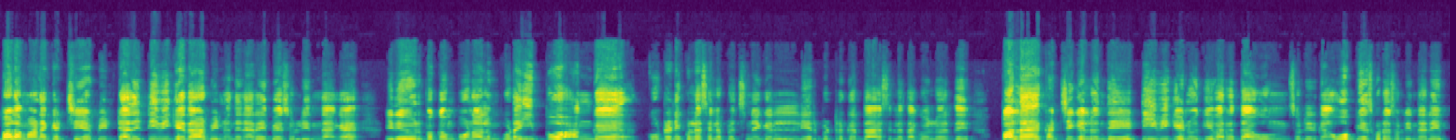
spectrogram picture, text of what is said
பலமான கட்சி. அப்படின்ட்டு. அது டிவிக்கே தான் அப்படின்னு வந்து நிறைய பேர் சொல்லியிருந்தாங்க. இது ஒரு பக்கம் போனாலும் கூட இப்போ அங்க கூட்டணிக்குள்ள சில பிரச்சனைகள் ஏற்பட்டிருக்கிறதா சில தகவல் வருது. பல கட்சிகள் வந்து டிவிக்கே நோக்கி வர்றதாகவும் சொல்லியிருக்காங்க. ஓபிஎஸ் கூட சொல்லியிருந்தாரு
